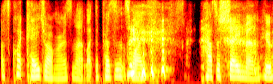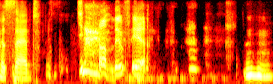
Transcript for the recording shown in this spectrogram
that's quite K drama, isn't it? Like the president's wife has a shaman who has said, "You can't live here." Mhm.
